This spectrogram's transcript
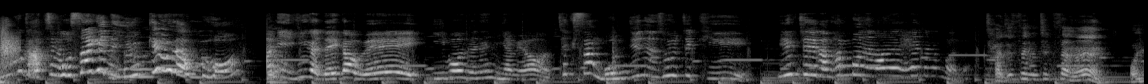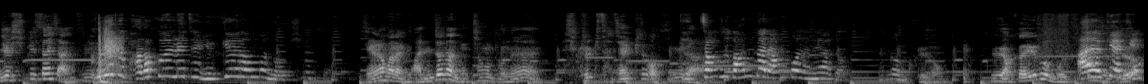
이거 같이 못 살겠네 6개월에 한 번. 아니 그러니까 내가 왜 2번을 했냐면 책상 먼지는 솔직히 일주일에 한한 번은 해야 되는 거 아니야? 자주 쓰는 책상은 먼지가 쉽게 쌓이지 않습니다 그래도 바닥 걸레질 6개월에 한 번 너무 심했어요. 제가 말한 완전한 대청소는 사실 그렇게 자주 할 필요가 없습니다 대청소도 한 달에 한 번은 해야죠. 생각은 그래요 그리고 아까 1번 뭐 아 오케이 오케이.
